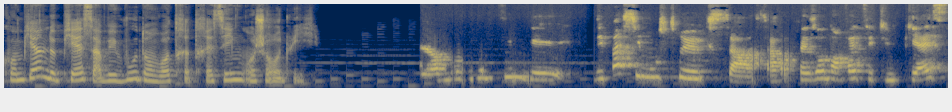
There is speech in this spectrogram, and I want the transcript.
Combien de pièces avez-vous dans votre dressing aujourd'hui? Alors, mon dressing n'est pas si monstrueux que ça. Ça représente, en fait, c'est une pièce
